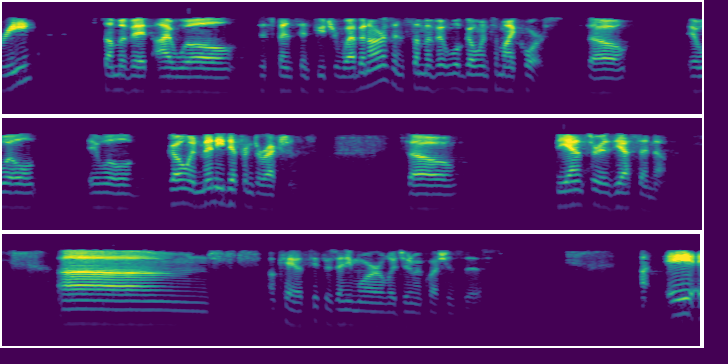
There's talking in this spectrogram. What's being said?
free. Some of it I will dispense in future webinars and some of it will go into my course. So it will, it will go in many different directions. So the answer is yes and no. Um, okay, let's see if there's any more legitimate questions to this. A,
